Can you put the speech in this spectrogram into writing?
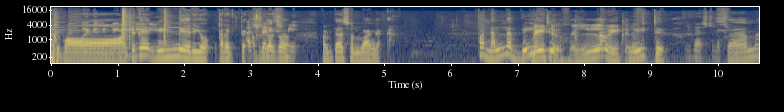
அது பாட்டுக்கு நின்று எரியும். கரெக்ட் அப்படிதான். அப்படிதான் சொல்லுவாங்க. அப்பா நல்ல வெயிட் வெயிட் எல்லாம் வெயிட் வெயிட் இது அஷ்டலட்சுமி. செம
